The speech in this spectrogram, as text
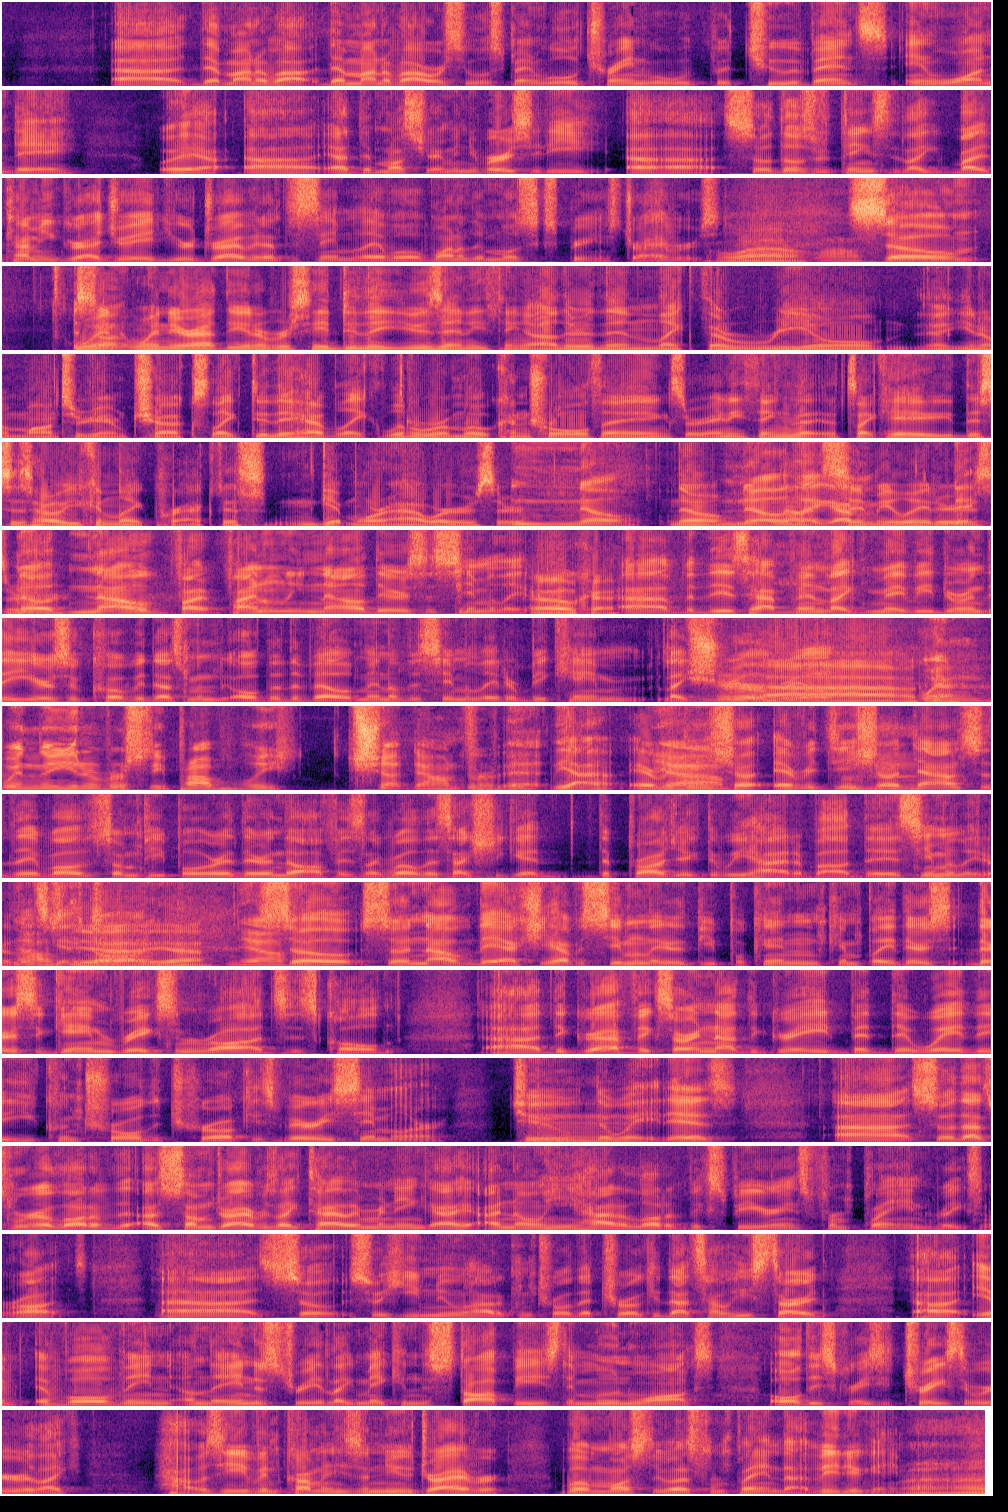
Uh, the amount of the amount of hours we will spend, we'll train. We'll put two events in one day. Uh, at the Monster Jam University, uh, so those are things that, like, by the time you graduate, you're driving at the same level of one of the most experienced drivers. Wow. So, When, so- when you're at the university, do they use anything other than like the real, uh, you know, Monster Jam chucks? Like, do they have like little remote control things or anything that it's like, hey, this is how you can like practice and get more hours? Or no, No? no, Not like I'm- simulators th- no, now fi- finally now there's a simulator. Oh, okay. uh, but this happened like maybe during the years of COVID. That's when all the development of the simulator became like Sure. real, real. ah, okay. When when the university probably shut down for a bit. Yeah, everything Yeah. Mm-hmm. shut everything shut down. So they well, some people were there in the office like, well, let's actually get the project that we had about the simulator. Let's get the it yeah, going. yeah. Yeah. So so now they actually have a simulator that people can can play. There's there's a game Rigs and Rods is called. Uh, the graphics are not the great, but the way that you control the truck is very similar to the way it is. Uh, so that's where a lot of the, uh, some drivers like Tyler Menninga, I, I know he had a lot of experience from playing rigs and rods. Uh, so so he knew how to control that truck. That's how he started uh, ev- evolving on the industry, like making the stoppies, the moonwalks, all these crazy tricks that we were like, how is he even coming? He's a new driver. Well, mostly was from playing that video game.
